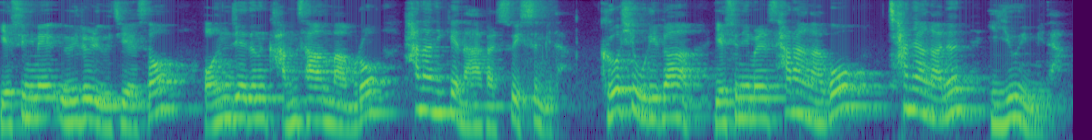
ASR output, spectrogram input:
예수님의 의를 의지해서 언제든 감사한 마음으로 하나님께 나아갈 수 있습니다. 그것이 우리가 예수님을 사랑하고 찬양하는 이유입니다.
